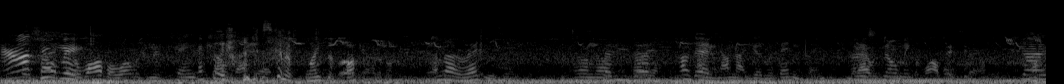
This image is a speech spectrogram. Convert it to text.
Arrow. Shoot me. Wobble. What would you change? Actually, I'm just gonna flank the fuck out of them. I'm not a red user. I don't know. Have you done- yeah. I'm I dead. mean, I'm not good with anything. But I just would filming. change the wobble. So. Guys,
